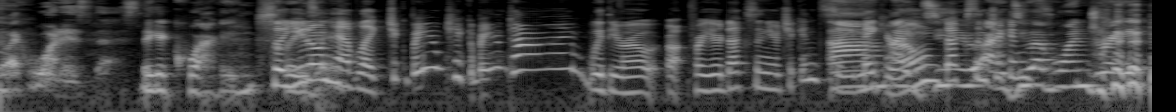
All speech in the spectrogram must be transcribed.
like, "What is this?" They get quacking. So you don't have like chicka bam, chicka bam time with your own uh, for your ducks and your chickens. So you make Um, your I own do, ducks and chickens I do have one Drake,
